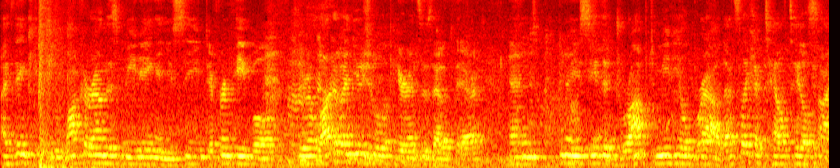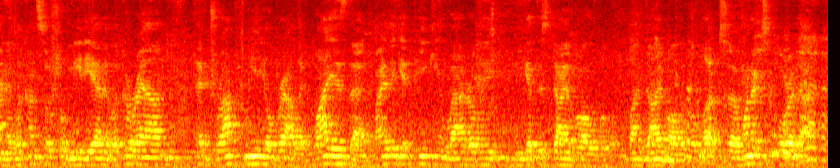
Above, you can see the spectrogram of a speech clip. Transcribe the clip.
I think if you walk around this meeting and you see different people, there are a lot of unusual appearances out there. And you know, you see the dropped medial brow. That's like a telltale sign. I look on social media and I look around that dropped medial brow. Like, why is that? Why do they get peeking laterally and get this diabolical, diabolical look? So I want to explore that.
